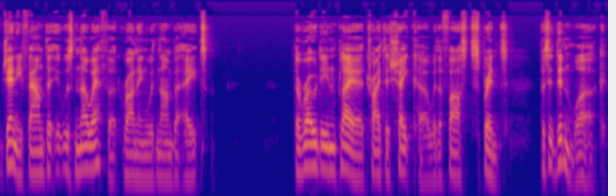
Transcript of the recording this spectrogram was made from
Jenny found that it was no effort running with number eight. The Roedean player tried to shake her with a fast sprint, but it didn't work.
